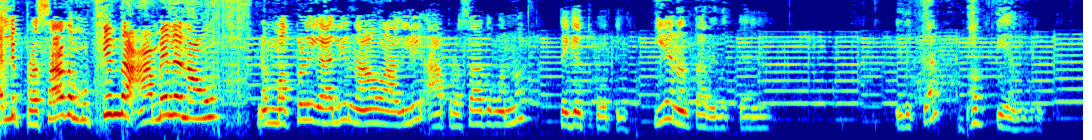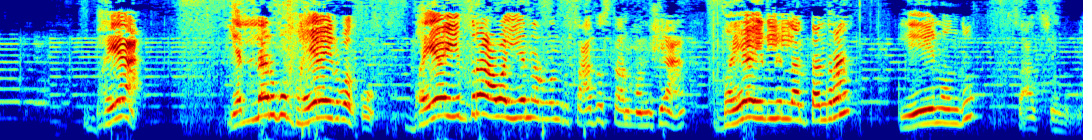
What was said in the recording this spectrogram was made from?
ಅಲ್ಲಿ ಪ್ರಸಾದ ಮುಟ್ಟಿಂದ ಆಮೇಲೆ ನಾವು ನಮ್ಮ ಮಕ್ಕಳಿಗಾಗಲಿ ಆಗಲಿ ಆ ಪ್ರಸಾದವನ್ನು ತೆಗೆದುಕೋತೀವಿ ಏನಂತಾರೆ ಇದಕ್ಕೆ? ಇದಕ್ಕೆ ಭಕ್ತಿ ಅಂದರು. ಭಯ. ಎಲ್ಲರಿಗೂ ಭಯ ಇರಬೇಕು. ಭಯ ಇದ್ರೆ ಅವ ಏನಾರು ಒಂದು ಸಾಧಿಸ್ತಾನೆ ಮನುಷ್ಯ. ಭಯ ಇರಲಿಲ್ಲ ಅಂತಂದ್ರೆ ಏನೊಂದು ಸಾಧಿಸೋದಿಲ್ಲ.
